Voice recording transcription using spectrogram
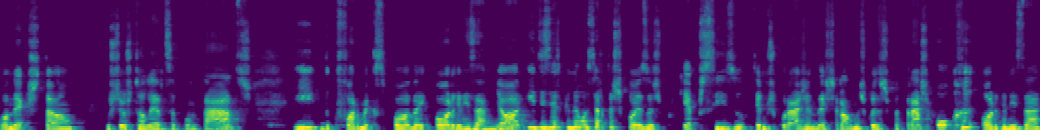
onde é que estão os seus talentos apontados e de que forma é que se podem organizar melhor e dizer que não a certas coisas, porque é preciso termos coragem de deixar algumas coisas para trás ou reorganizar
